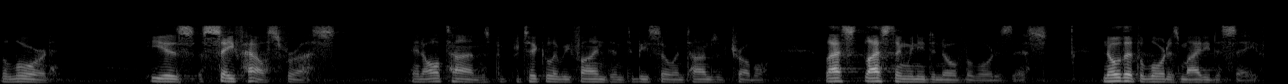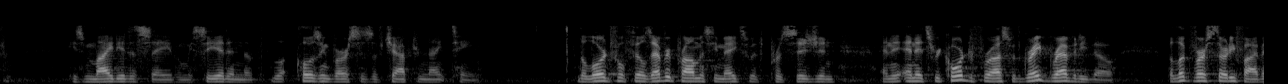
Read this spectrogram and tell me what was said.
the Lord. He is a safe house for us. At all times, but particularly we find him to be so in times of trouble. Last, last thing we need to know of the Lord is this know that the Lord is mighty to save. He's mighty to save, and we see it in the closing verses of chapter 19. The Lord fulfills every promise he makes with precision, and, and it's recorded for us with great brevity, though. But look, verse 35.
